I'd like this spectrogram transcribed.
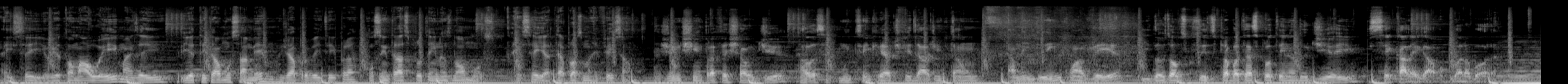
É isso aí. Eu ia tomar whey, mas aí ia ter que almoçar mesmo. Já aproveitei pra concentrar as proteínas no almoço. É isso aí, até a próxima refeição. Jantinha pra fechar o dia. Tava muito sem criatividade, então amendoim com aveia e dois ovos cozidos pra bater as proteínas do dia aí. Secar legal. Bora, bora.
